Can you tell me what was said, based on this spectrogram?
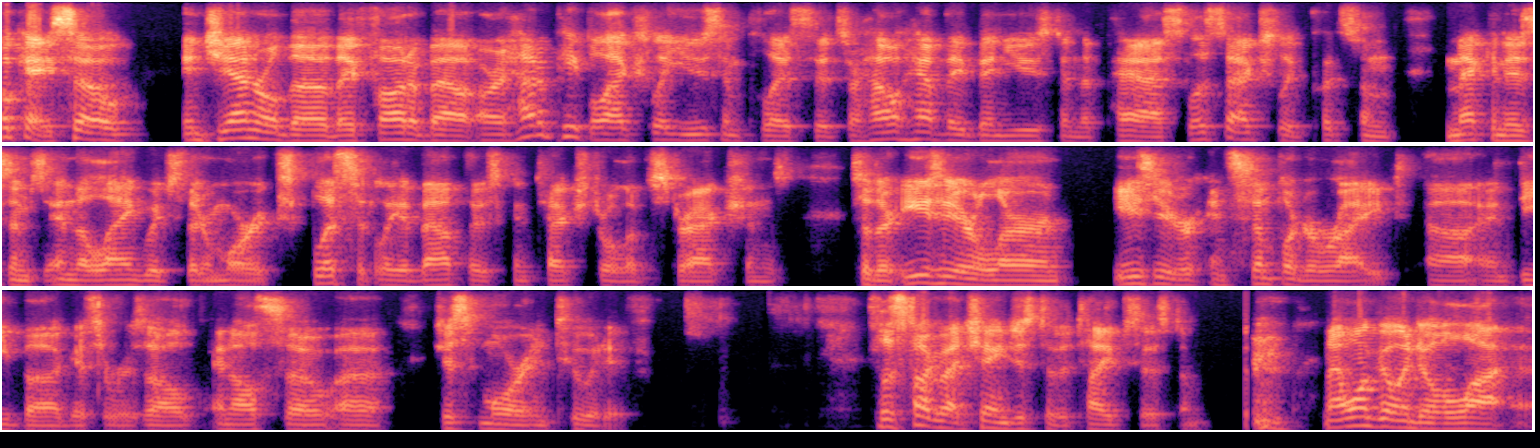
Okay, so in general, though, they thought about, all right, how do people actually use implicits or how have they been used in the past? Let's actually put some mechanisms in the language that are more explicitly about those contextual abstractions. So they're easier to learn, easier and simpler to write uh, and debug as a result, and also uh, just more intuitive. So let's talk about changes to the type system. and I won't go into a lot,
